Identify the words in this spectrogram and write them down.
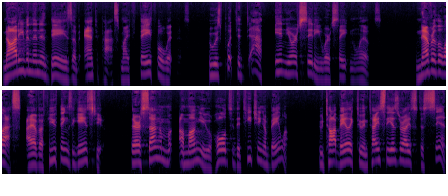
not even in the days of Antipas, my faithful witness, who was put to death in your city where Satan lives. Nevertheless, I have a few things against you. There are some among you who hold to the teaching of Balaam, who taught Balak to entice the Israelites to sin,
